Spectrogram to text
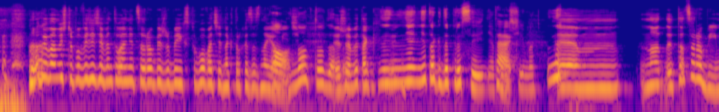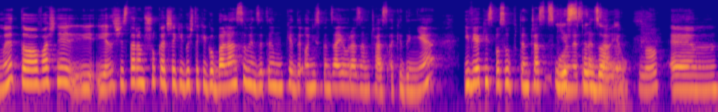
Mogę Wam jeszcze powiedzieć ewentualnie, co robię, żeby ich spróbować jednak trochę O, zaznajomić. no to dobra. Żeby tak Nie, nie tak depresyjnie Tak. prosimy. Em, no, to, co robimy, to właśnie ja się staram szukać jakiegoś takiego balansu między tym, kiedy oni spędzają razem czas, a kiedy nie. I w jaki sposób ten czas wspólny Jest spędzony. spędzają. No. Em,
